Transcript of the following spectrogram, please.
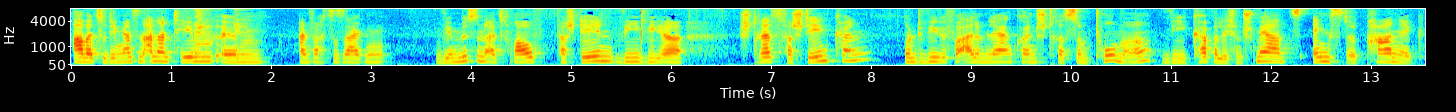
Aber zu den ganzen anderen Themen ähm, einfach zu sagen, wir müssen als Frau verstehen, wie wir Stress verstehen können und wie wir vor allem lernen können, Stresssymptome wie körperlichen Schmerz, Ängste, Panik,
